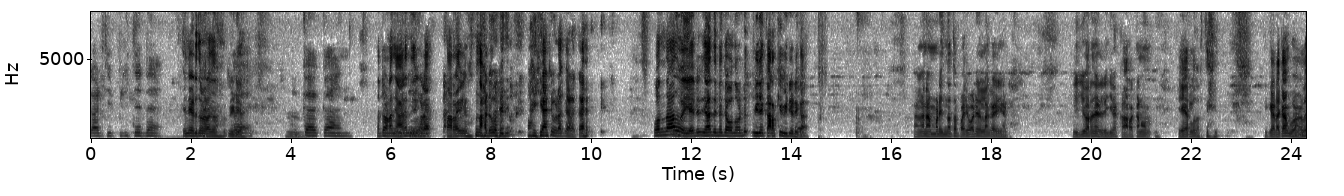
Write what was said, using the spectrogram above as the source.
കാട്ടി പിടിച്ചേ എന്നെ എടുത്തോണ്ട് നടക്കുന്ന വീഡിയോ. എന്നിട്ട് വേണം ഞാനും നീ കൂടെ തറയിൽ നടുവൊടിഞ്ഞ് പയ്യാനും വയ്യാണ്ട് ഇവിടെ കിടക്കാൻ. ഒന്നാമത് വയ്യ ഞാൻ നിന്നെ ചുവന്നുകൊണ്ട് വീഡിയോ കറക്കി വീഡിയോ എടുക്കാം. അങ്ങനെ നമ്മുടെ ഇന്നത്തെ പരിപാടികളെല്ലാം കഴിഞ്ഞ കേട്ടോ ലിജി പറഞ്ഞല്ലേ ലിജിനെ കറക്കണമെന്ന്. എയറിൽ നിർത്തി. കിടക്കാൻ പോവാ ഞങ്ങൾ.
